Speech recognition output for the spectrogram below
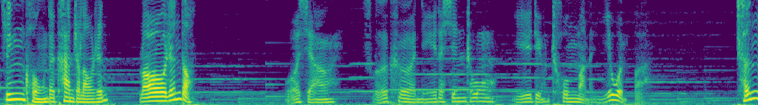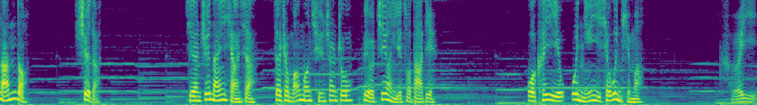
惊恐地看着老人。老人道：“我想。”此刻你的心中一定充满了疑问吧？陈南道：“是的，简直难以想象，在这茫茫群山中会有这样一座大殿。我可以问您一些问题吗？”“可以，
